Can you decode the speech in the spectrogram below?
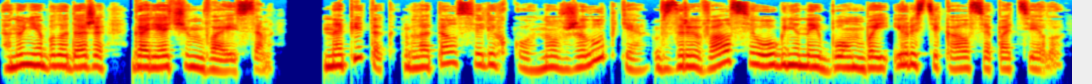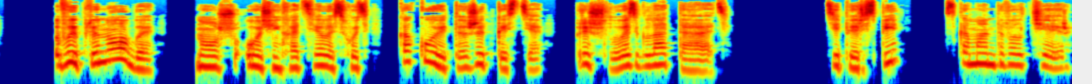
оно не было даже горячим вайсом. Напиток глотался легко, но в желудке взрывался огненной бомбой и растекался по телу. Выплюнула бы, но уж очень хотелось хоть какой-то жидкости, пришлось глотать. «Теперь спи», — скомандовал Чейр.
